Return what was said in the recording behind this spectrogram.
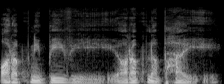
और अपनी बीवी और अपना भाई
